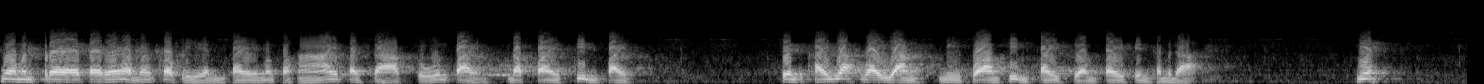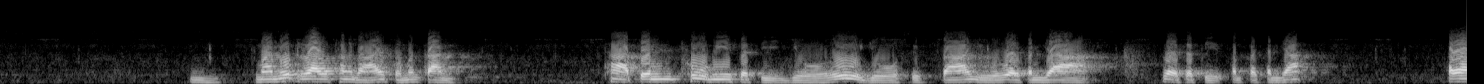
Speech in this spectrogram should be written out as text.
เมื่อมันแปลไปแล้วมันก็เปลี่ยนไป มันก็หายไปสาบสูญไป ดับไปสิ้นไป เป็นไขยะวัยยังมีความสิ้นไปเสื่อมไปเป็นธรรมดา เนี่ยมนุษย์เราทั้งหลายก็เหมือนกัน ถ้าเป็นผู้มีสติอยู่รู้อยู่ศึกษาอยู่ด้วยปัญญา ด้วยสติสัมปชัญญะ เรา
